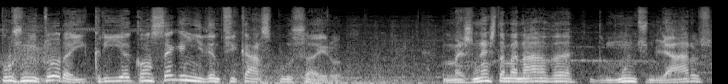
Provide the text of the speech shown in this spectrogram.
progenitora e cria conseguem identificar-se pelo cheiro. Mas nesta manada de muitos milhares,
